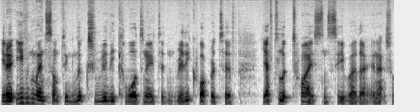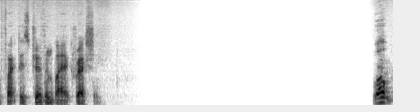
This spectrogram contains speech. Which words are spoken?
You know, even when something looks really coordinated and really cooperative, you have to look twice and see whether in actual fact it's driven by aggression. Well,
